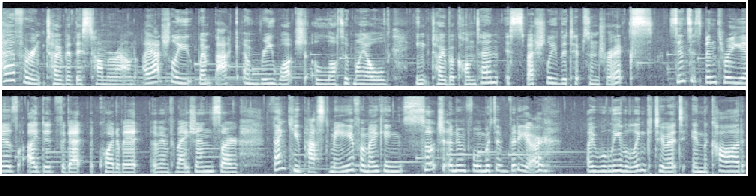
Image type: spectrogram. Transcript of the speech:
Prepare for Inktober this time around, I actually went back and rewatched a lot of my old Inktober content, especially the tips and tricks. Since it's been three years, I did forget quite a bit of information, so thank you past me for making such an informative video. I will leave a link to it in the card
